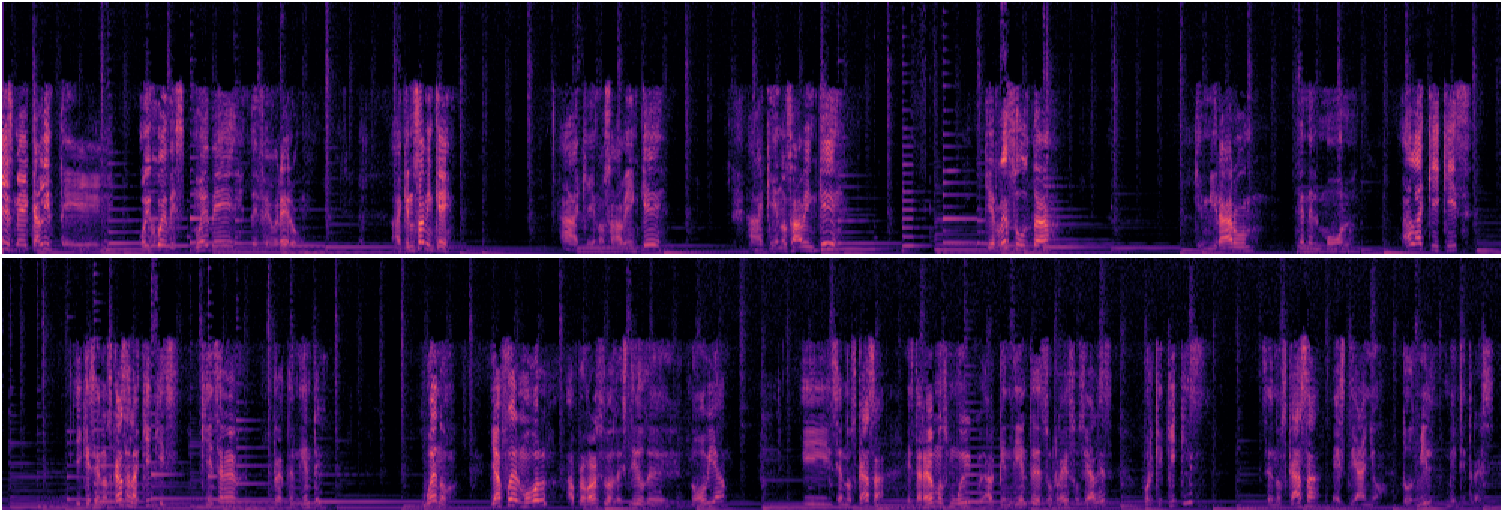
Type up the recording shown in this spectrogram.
Chisme caliente. Hoy jueves 9 de febrero. ¿A que no saben qué? ¿A que no saben qué? ¿A que no saben qué? Que resulta que miraron en el mall a la Kikis y que se nos casa la Kikis. ¿Quién será el pretendiente? Bueno, ya fue al mall a probarse los vestidos de novia y se nos casa. Estaremos muy al pendiente de sus redes sociales porque Kikis se nos casa este año 2023.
